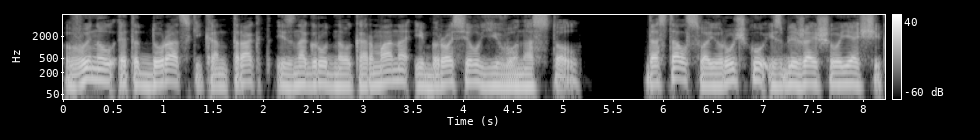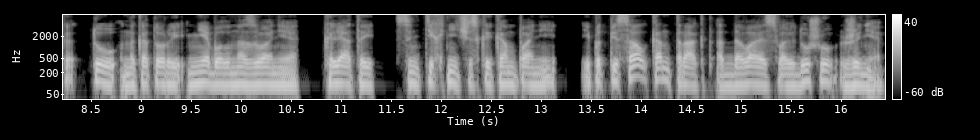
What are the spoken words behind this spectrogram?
вынул этот дурацкий контракт из нагрудного кармана и бросил его на стол. Достал свою ручку из ближайшего ящика, ту, на которой не было названия клятой сантехнической компанией и подписал контракт, отдавая свою душу жене.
